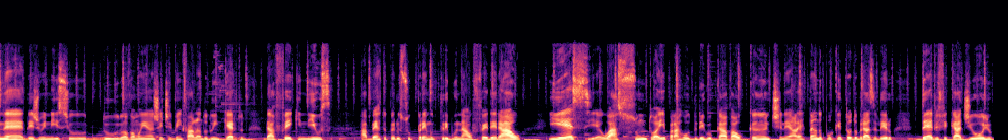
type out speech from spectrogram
né? Desde o início do Nova Manhã, a gente vem falando do inquérito da fake news aberto pelo Supremo Tribunal Federal. E esse é o assunto aí para Rodrigo Cavalcante, né? Alertando porque todo brasileiro deve ficar de olho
